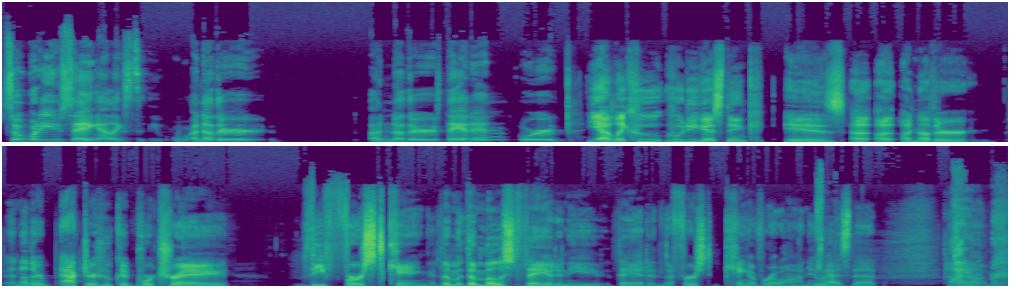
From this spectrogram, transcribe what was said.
So what are you saying, Alex? Another, another Theoden, or Yeah, like who who do you guys think is a, a, another another actor who could portray the first king, the the most Theoden Theoden, the first king of Rohan, who has that. Um, I don't,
